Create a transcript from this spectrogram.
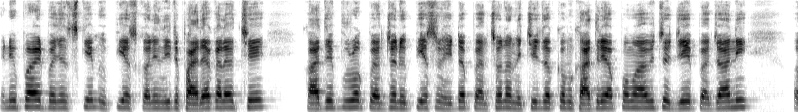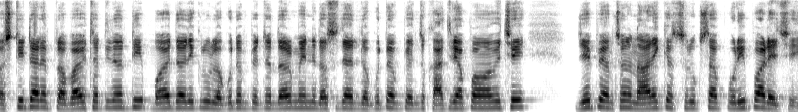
યુનિફાઇડ પેન્શન સ્કીમ યુપીએસ ઘણી રીતે ફાયદાકારક છે. ખાતરીપૂર્વક પેન્શન યુપીએસ હેઠળ પેન્શનના નિશ્ચિત રકમ ખાતરી આપવામાં આવે છે, જે પ્રજાની અસ્થિરતાને પ્રભાવિત થતી નથી. બાયદારીકૃત લઘુત્તમ પેન્શન દર મહિને દસ હજાર લઘુત્તમ પેન્શન ખાતરી આપવામાં આવે છે, જે પેન્શનો નાણાકીય સુરક્ષા પૂરી પાડે છે.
